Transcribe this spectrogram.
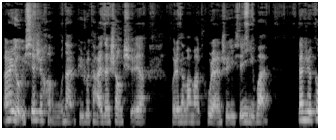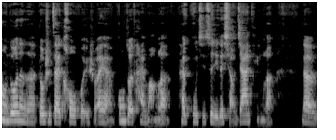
当然有一些是很无奈，比如说他还在上学呀，或者他妈妈突然是一些意外。但是更多的呢，都是在后悔说：“哎呀，工作太忙了，太顾及自己的小家庭了，那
